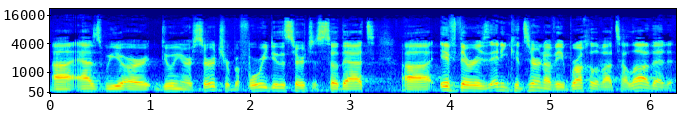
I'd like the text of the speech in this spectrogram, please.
uh, as we are doing our search or before we do the search, so that uh, if there is any concern of a bracha levatala, that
